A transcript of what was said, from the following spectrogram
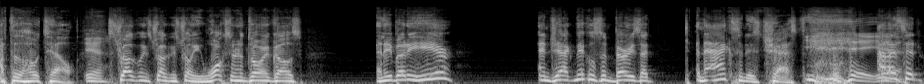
up to the hotel. Yeah. struggling, struggling, struggling. He walks in the door and goes, "Anybody here?" And Jack Nicholson buries a, an axe in his chest. Yeah. And I said,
